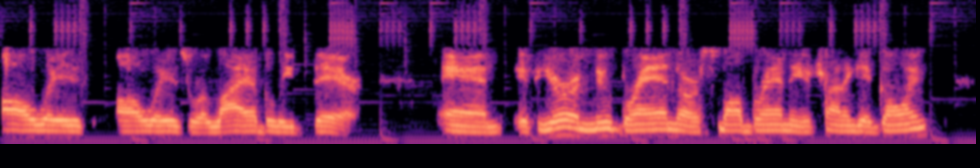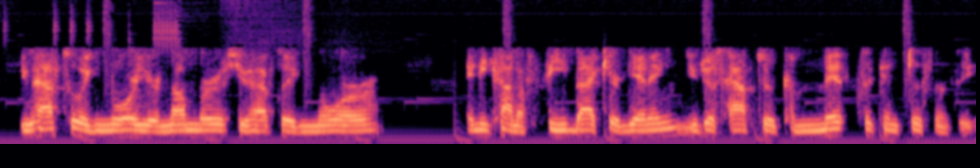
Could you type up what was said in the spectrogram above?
always, always reliably there. And if you're a new brand or a small brand and you're trying to get going, you have to ignore your numbers. You have to ignore any kind of feedback you're getting. You just have to commit to consistency.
